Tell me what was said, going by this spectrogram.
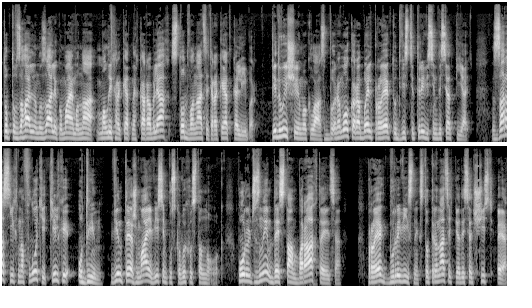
Тобто в загальному заліку маємо на малих ракетних кораблях 112 ракет калібр. Підвищуємо клас, беремо корабель проекту 203-85. Зараз їх на флоті тільки один. Він теж має 8 пускових установок. Поруч з ним, десь там барахтається, проект Буревісник 11356R.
